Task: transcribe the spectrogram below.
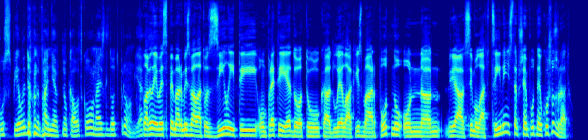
puses pielidot un paņemt nu, kaut ko un aizlidot prom. Ja? Labi, ja mēs, piemēram, izvēlētos zīlīti un pretī iedotu kādu lielāku izmēru putnu un uh, jā, simulētu cīniņu starp šiem putniem, kurš uzvarētu?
